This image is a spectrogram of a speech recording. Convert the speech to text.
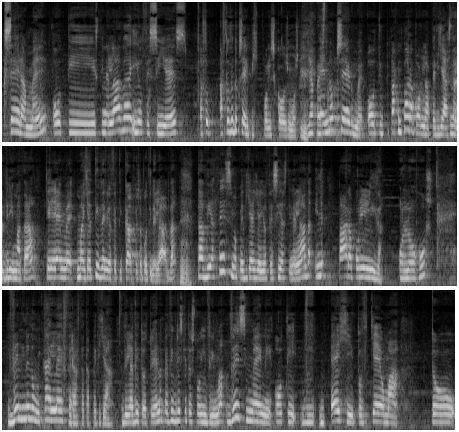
Ξέραμε ότι στην Ελλάδα οι υιοθεσίες αυτό, αυτό δεν το ξέρει π.χ. πολλοί κόσμος. Για πες το Ενώ μας. ξέρουμε ότι υπάρχουν πάρα πολλά παιδιά στα Ναι. ιδρύματα και λέμε Μα γιατί δεν υιοθετεί κάποιος από την Ελλάδα; Τα διαθέσιμα παιδιά για υιοθεσία στην Ελλάδα είναι πάρα πολύ λίγα. Ο λόγος; Δεν είναι νομικά ελεύθερα αυτά τα παιδιά. Δηλαδή, το ότι ένα παιδί βρίσκεται στο ίδρυμα δεν σημαίνει ότι δ- έχει το δικαίωμα το,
